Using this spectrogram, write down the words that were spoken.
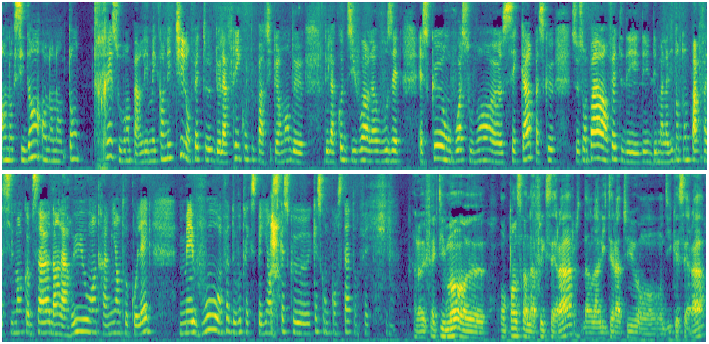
En Occident, on en entend très souvent parler, mais qu'en est-il en fait de l'Afrique ou plus particulièrement de, de la Côte d'Ivoire, là où vous êtes? Est-ce qu'on voit souvent euh, ces cas? Parce que ce ne sont pas en fait des, des, maladies dont on parle facilement comme ça dans la rue ou entre amis, entre collègues. Mais vous, en fait, de votre expérience, qu'est-ce qu'on qu'est-ce qu'on constate en fait Alors effectivement, euh, on pense qu'en Afrique c'est rare. Dans la littérature, on dit que c'est rare.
